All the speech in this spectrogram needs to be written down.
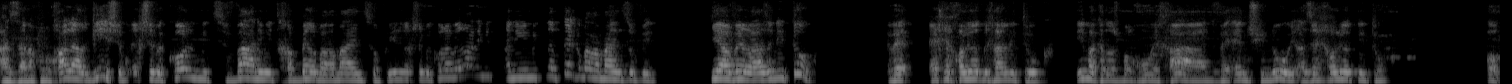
אז אנחנו נוכל להרגיש איך שבכל מצווה אני מתחבר ברמה האינסופית, ואיך שבכל עבירה אני, אני מתנתק ברמה האינסופית. כי עבירה זה ניתוק. ואיך יכול להיות בכלל ניתוק? אם הקדוש ברוך הוא אחד ואין שינוי, אז איך יכול להיות ניתוק? או,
